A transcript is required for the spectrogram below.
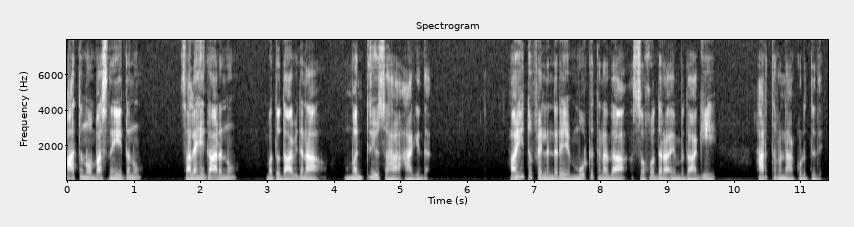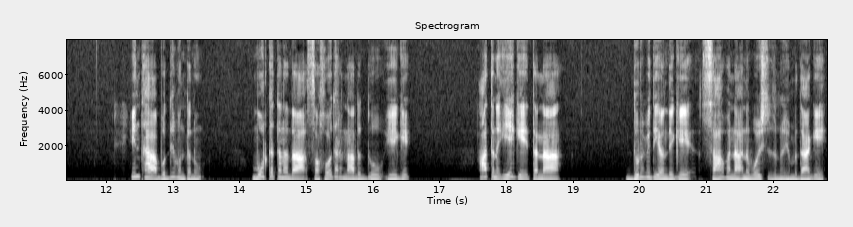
ಆತನೊಬ್ಬ ಸ್ನೇಹಿತನು, ಸಲಹೆಗಾರನು ಮತ್ತು ದಾವಿದನ ಮಂತ್ರಿಯೂ ಸಹ ಆಗಿದ್ದ. ಅಹಿತುಫೆಲ್ ಎಂದರೆ ಮೂರ್ಖತನದ ಸಹೋದರ ಎಂಬುದಾಗಿ ಅರ್ಥವನ್ನು ಕೊಡುತ್ತದೆ. ಇಂತಹ ಬುದ್ಧಿವಂತನು ಮೂರ್ಖತನದ ಸಹೋದರನಾದದ್ದು ಹೇಗೆ? ಆತನು ಹೇಗೆ ತನ್ನ ದುರ್ವಿಧಿಯೊಂದಿಗೆ ಸಾವನ್ನು ಅನುಭವಿಸಿದನು ಎಂಬುದಾಗಿ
